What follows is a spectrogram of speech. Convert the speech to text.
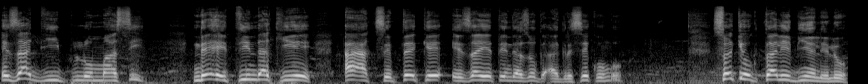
eza diplomatie nde etindaki ye aaccepte ke eza ye te nde azo agresse congo soki otali bien lelo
